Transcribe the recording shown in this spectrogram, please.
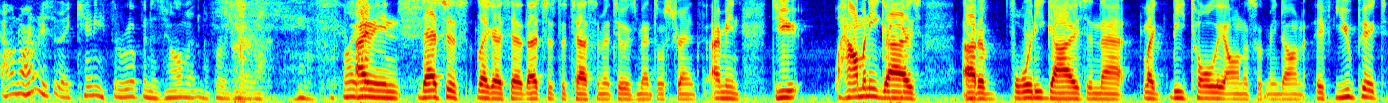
how gnarly is it that Kenny threw up in his helmet in the first moto? like, I mean, that's just like I said. That's just a testament to his mental strength. I mean, do you? How many guys out of forty guys in that? Like, be totally honest with me, Don. If you picked,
